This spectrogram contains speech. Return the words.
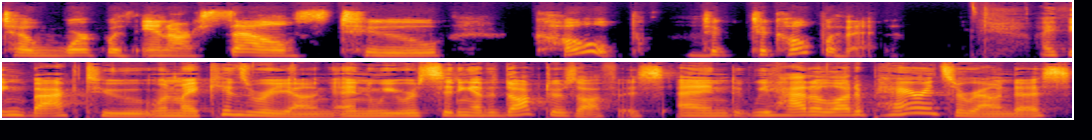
to work within ourselves to cope to to cope with it I think back to when my kids were young and we were sitting at the doctor's office and we had a lot of parents around us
